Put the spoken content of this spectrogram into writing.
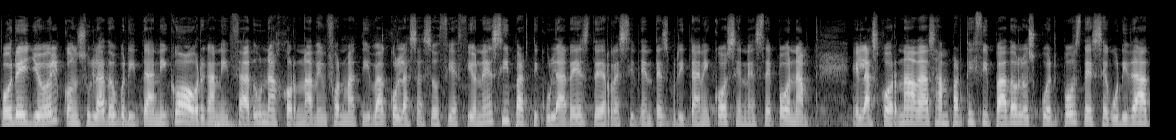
Por ello, el Consulado Británico ha organizado una jornada informativa con las asociaciones y particulares de residentes británicos en Estepona. En las jornadas han participado los cuerpos de seguridad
